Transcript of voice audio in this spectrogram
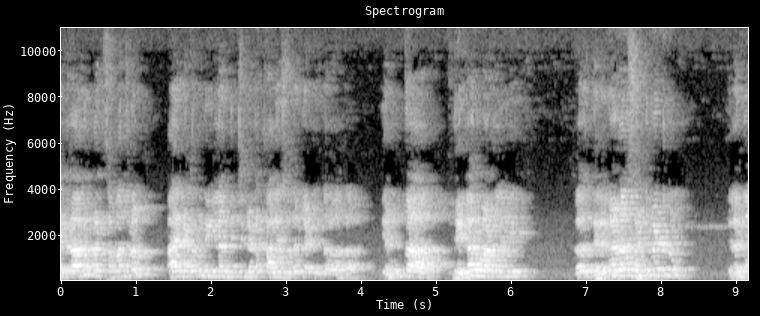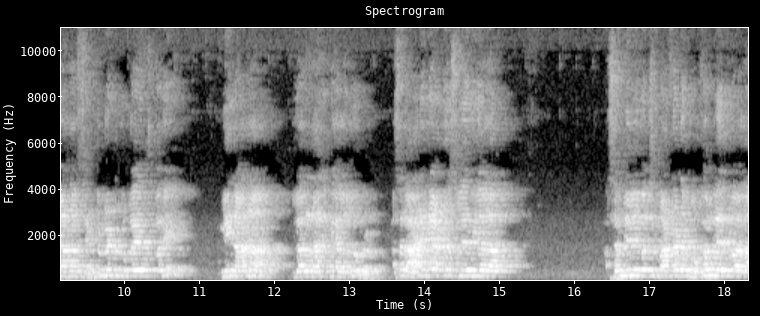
ఎకరాలు ప్రతి సంవత్సరం ఆయకట్టకు నీళ్ళు అందించినట్టు కాళేశ్వరం కట్టిన తర్వాత ఎంత బేకారు మాటలు తెలంగాణ సెంటిమెంట్ను తెలంగాణ సెంటిమెంట్ ఉపయోగించుకొని మీ నాన్న ఇవాళ రాజకీయాలలో ఉన్నాడు. అసలు ఆయనకే అడ్రస్ లేదు ఇవాళ అసెంబ్లీలోకి వచ్చి మాట్లాడే ముఖం లేదు ఇవాళ.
